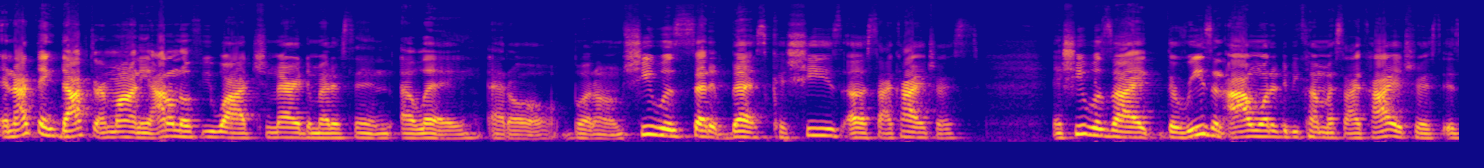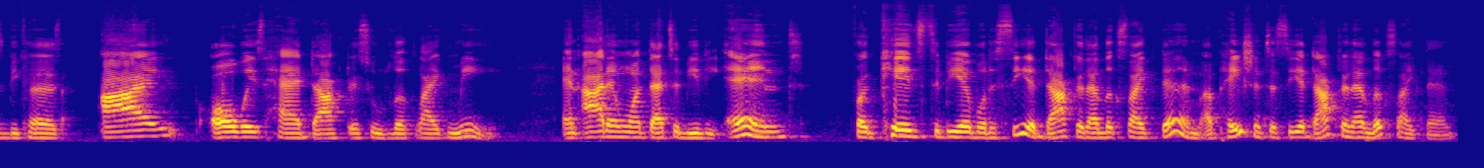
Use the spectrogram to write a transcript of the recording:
And I think Dr. Imani, I don't know if you watch Married to Medicine LA at all, but um, she was said it best because she's a psychiatrist. And she was like, the reason I wanted to become a psychiatrist is because I always had doctors who looked like me. And I didn't want that to be the end for kids to be able to see a doctor that looks like them, a patient to see a doctor that looks like them,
